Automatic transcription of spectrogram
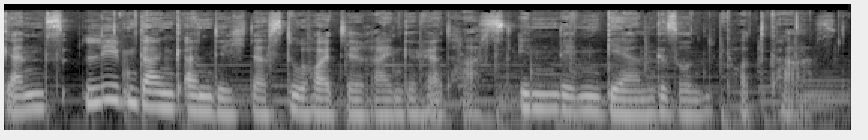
Ganz lieben Dank an dich, dass du heute reingehört hast in den Gern Gesund Podcast.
